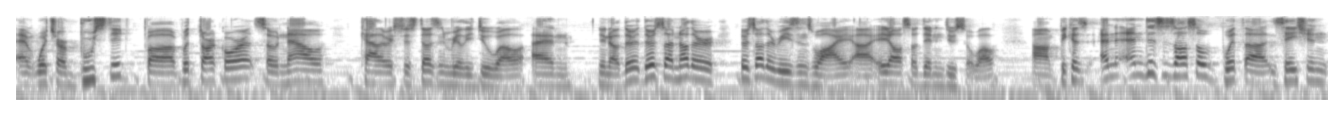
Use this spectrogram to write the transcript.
and which are boosted uh, with Dark Aura. So now Calyrex just doesn't really do well, and you know there, there's another there's other reasons why uh, it also didn't do so well, um, because and and this is also with uh, Zacian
